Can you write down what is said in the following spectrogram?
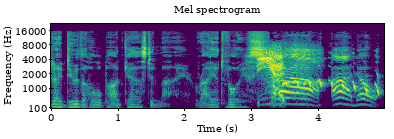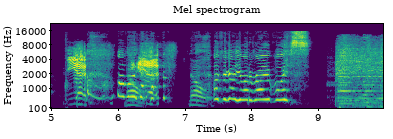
Should I do the whole podcast in my riot voice? Yes! Ah, ah, no, Yes! no, Yes! no. I forgot you had a riot voice.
